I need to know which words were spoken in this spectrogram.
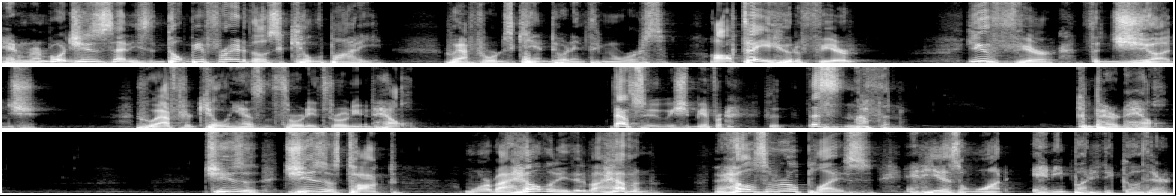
and remember what Jesus said? He said, Don't be afraid of those who kill the body, who afterwards can't do anything worse. I'll tell you who to fear. You fear the judge, who after killing has authority to throw you in hell. That's who we should be afraid. This is nothing compared to hell. Jesus, Jesus talked more about hell than he did about heaven. Hell's a real place, and he doesn't want anybody to go there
